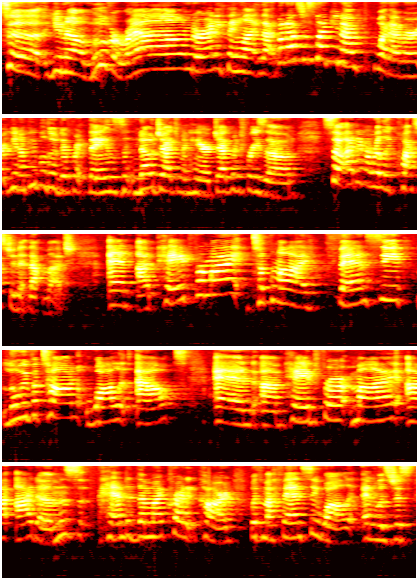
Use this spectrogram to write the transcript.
to, you know, move around or anything like that. But I was just like, you know, whatever. You know, people do different things. No judgment here, judgment free zone. So I didn't really question it that much. And I paid for my, took my fancy Louis Vuitton wallet out and um, paid for my uh, items, handed them my credit card with my fancy wallet and was just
